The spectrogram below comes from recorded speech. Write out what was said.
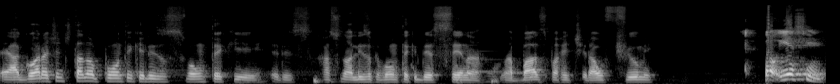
É, agora a gente está no ponto em que eles vão ter que. Eles racionalizam que vão ter que descer na, na base para retirar o filme. Não, e assim,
